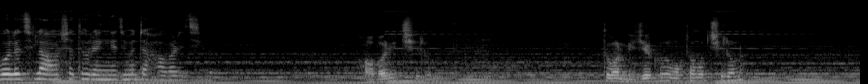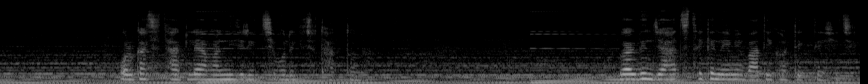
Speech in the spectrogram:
বলেছিল আমার সাথে ওর এঙ্গেজমেন্টটা হবারই ছিল। হবারই ছিল? তোমার নিজের কোনো মতামত ছিল না? ওর কাছে থাকলে আমার নিজের ইচ্ছে বলে কিছু থাকতো না। ও একদিন জাহাজ থেকে নেমে বাতি ঘর দেখতে এসেছিল।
